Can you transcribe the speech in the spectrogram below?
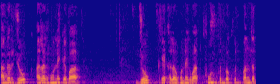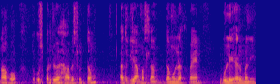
अगर जोक अलग होने के बाद, जोक के अलग होने के बाद खून खुद ब खुद बंद ना हो तो उस पर जो है हाबिसुद्दम, अदविया मसलन दमुलखवैन गुले अरमनी,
